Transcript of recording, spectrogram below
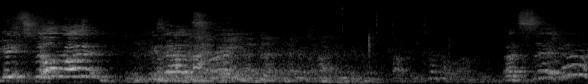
He's still running. He's out of string. That's sick, huh?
